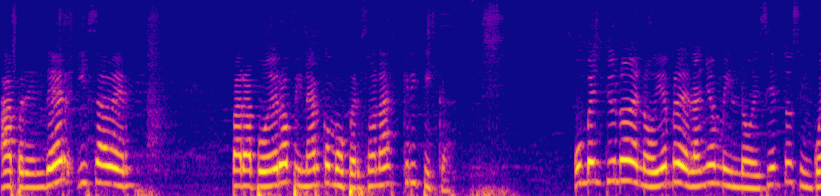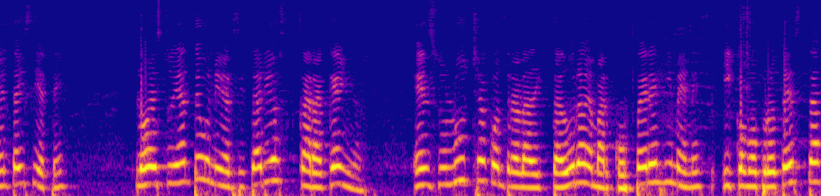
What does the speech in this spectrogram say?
aprender y saber para poder opinar como personas críticas. Un 21 de noviembre del año 1957, los estudiantes universitarios caraqueños, en su lucha contra la dictadura de Marcos Pérez Jiménez y como protesta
